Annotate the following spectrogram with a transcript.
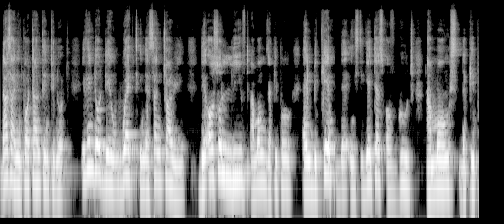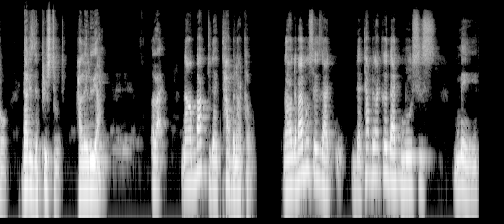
That's an important thing to note. Even though they worked in the sanctuary, they also lived amongst the people and became the instigators of good amongst the people. That is the priesthood. Hallelujah. All right. Now back to the tabernacle. Now the Bible says that the tabernacle that Moses made,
